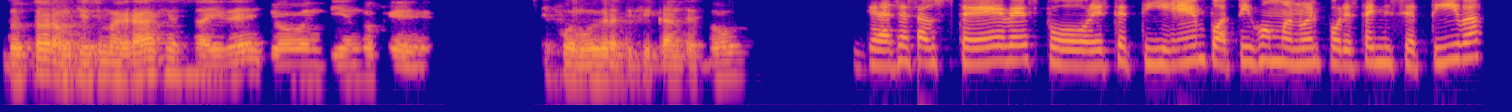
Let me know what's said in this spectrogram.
Doctora, muchísimas gracias, Aide. Yo entiendo que fue muy gratificante todo. Gracias a ustedes por este tiempo, a ti Juan Manuel por esta iniciativa.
